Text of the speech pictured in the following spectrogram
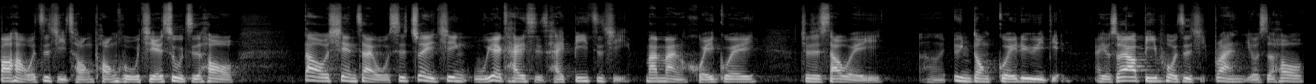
包含我自己从澎湖结束之后到现在，我是最近五月开始才逼自己慢慢回归，就是稍微呃运动规律一点。啊，有时候要逼迫自己，不然有时候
